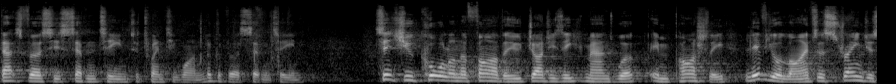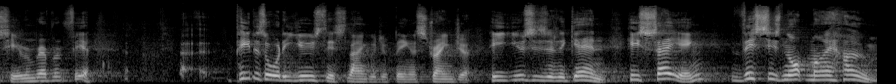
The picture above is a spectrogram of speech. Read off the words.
That's verses 17 to 21. Look at verse 17. Since you call on a Father who judges each man's work impartially, live your lives as strangers here in reverent fear. Uh, Peter's already used this language of being a stranger. He uses it again. He's saying, This is not my home.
